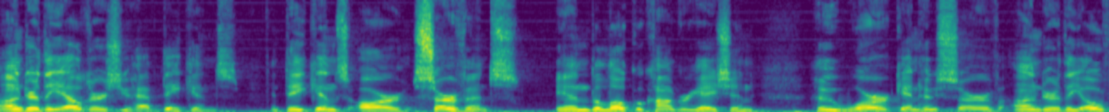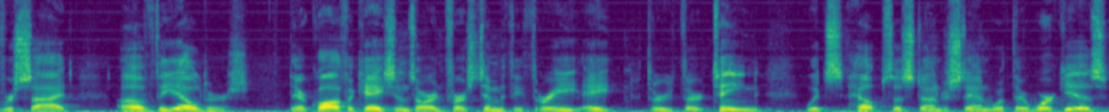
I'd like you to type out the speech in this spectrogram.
Under the elders, you have deacons. And deacons are servants in the local congregation who work and who serve under the oversight of the elders. Their qualifications are in 1 Timothy 3 8 through 13, which helps us to understand what their work is.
